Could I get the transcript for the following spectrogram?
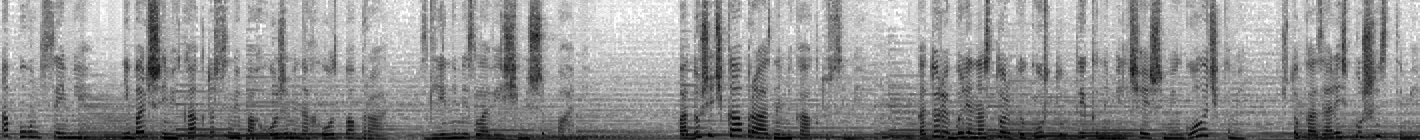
опунциями, небольшими кактусами, похожими на хвост бобра, с длинными зловещими шипами, подушечкообразными кактусами, которые были настолько густо утыканы мельчайшими иголочками, что казались пушистыми,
